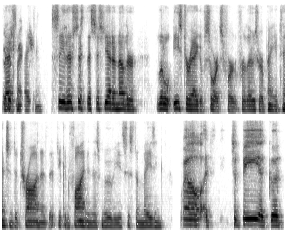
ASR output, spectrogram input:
that's amazing. See, there's just that's just yet another little Easter egg of sorts for for those who are paying attention to Tron that you can find in this movie. It's just amazing. Well, to be a good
